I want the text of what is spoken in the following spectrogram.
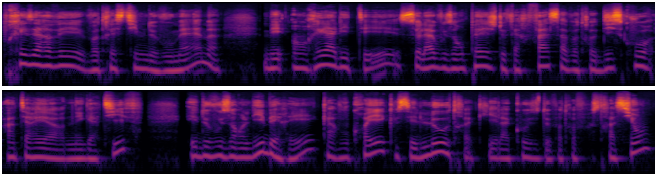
préserver votre estime de vous-même, mais en réalité, cela vous empêche de faire face à votre discours intérieur négatif et de vous en libérer car vous croyez que c'est l'autre qui est la cause de votre frustration,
